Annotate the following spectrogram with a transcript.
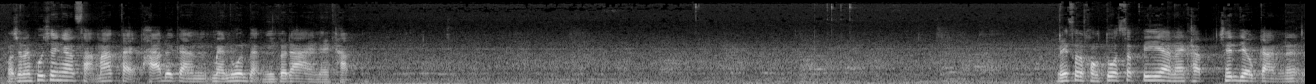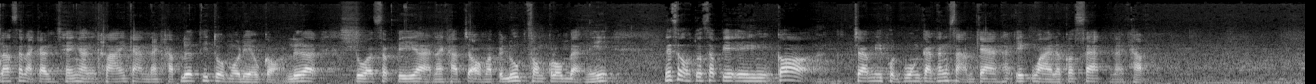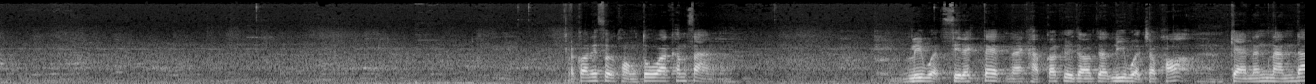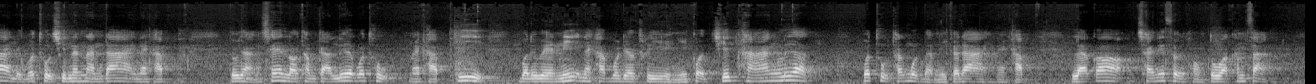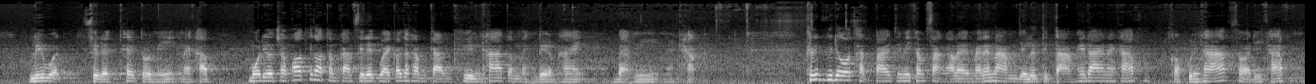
เพราะฉะนั้นผู้ใช้งานสามารถแตกพาร์ทโดยการแมนนวลแบบนี้ก็ได้นะครับ ในส่วนของตัวสเปียนะครับเช่นเดียวกันลักษณะการใช้งานคล้ายกันนะครับเลือกที่ตัวโมเดลก่อนเลือกตัวสเปียนะครับจะออกมาเป็นรูปทรงกลมแบบนี้ ในส่วนของตัวสเปียเองก็จะมีผลพวงกันทั้ง 3 แกนทั้ง x y แล้วก็ z นะครับแล้วก็ในส่วนของตัวคำสั่ง revert selected นะครับ ก็คือเราจะ revert เฉพาะ แกนนั้นๆ ได้หรือวัตถุชิ้นนั้นๆ ได้นะครับ ตัวอย่างเช่นเราทำการเลือกวัตถุนะครับ ที่บริเวณนี้นะครับโมเดล3อย่างนี้กดชิปค้างเลือกวัตถุทั้งหมดแบบนี้ก็ได้นะครับ แล้วก็ใช้ในส่วนของตัวคำสั่ง revert selected ตัวนี้นะครับโมเดลเฉพาะที่เราทำการ select ไว้ก็จะทำการคืนค่าตำแหน่งเดิมให้แบบนี้นะครับ คลิปวิดีโอถัดไปจะมีคำสั่งอะไรมาแนะนำอย่าลืมติดตามให้ได้นะครับ ขอบคุณครับ สวัสดีครับ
